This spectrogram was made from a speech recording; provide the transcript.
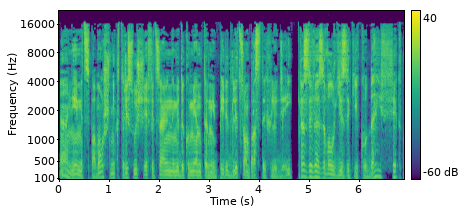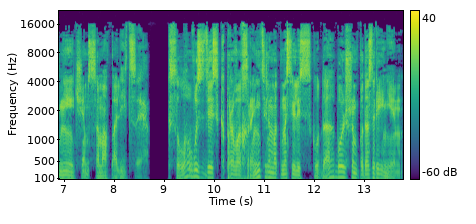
а немец-помощник, трясущий официальными документами перед лицом простых людей, развязывал языки куда эффектнее, чем сама полиция. К слову, здесь к правоохранителям относились с куда большим подозрением,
